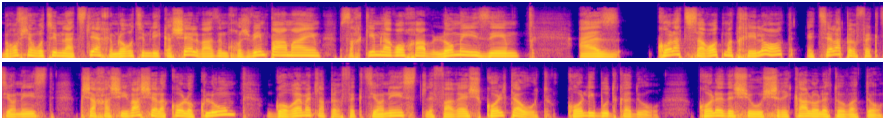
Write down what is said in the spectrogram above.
מרוב שהם רוצים להצליח, הם לא רוצים להיכשל, ואז הם חושבים פעמיים, משחקים לרוחב, לא מעיזים. אז כל הצרות מתחילות אצל הפרפקציוניסט, כשהחשיבה של הכל או כלום גורמת לפרפקציוניסט לפרש כל טעות, כל איבוד כדור, כל איזשהו שריקה לו לטובתו,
